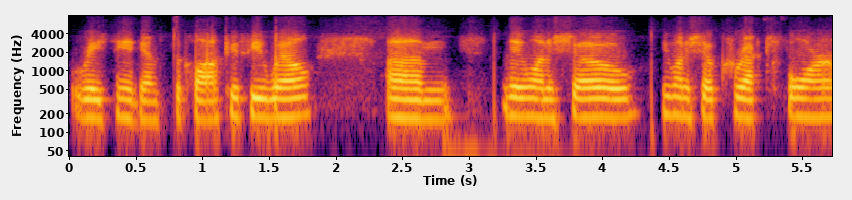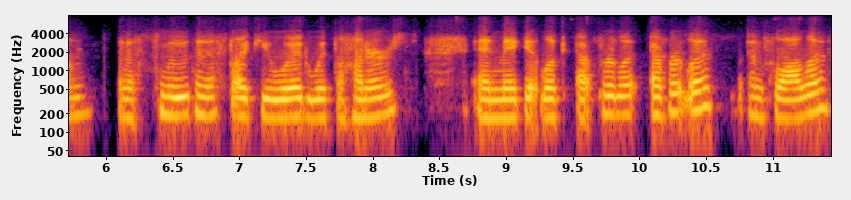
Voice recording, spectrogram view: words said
racing against the clock, if you will. Um, they want to show you want to show correct form and a smoothness like you would with the hunters, and make it look effortless, and flawless.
